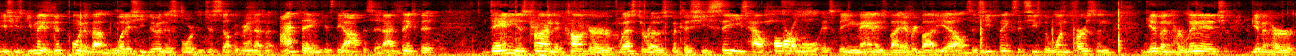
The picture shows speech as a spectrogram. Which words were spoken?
issues. You made a good point about what is she doing this for? Is it just self-aggrandizement? I think it's the opposite. I think that Dany is trying to conquer Westeros because she sees how horrible it's being managed by everybody else, and she thinks that she's the one person, given her lineage, given her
